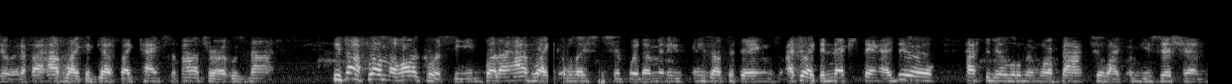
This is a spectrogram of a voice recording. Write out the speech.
to it. If I have like a guest like Tank Sinatra, who's not he's not from the hardcore scene, but I have like a relationship with him, and, he, and he's up to things. I feel like the next thing I do has to be a little bit more back to like a musician,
